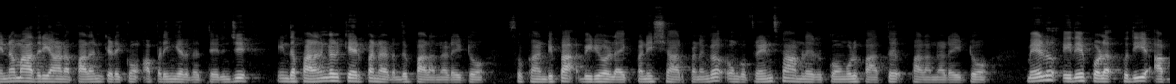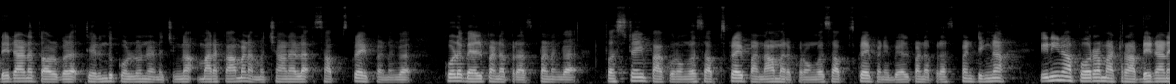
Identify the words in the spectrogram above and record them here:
என்ன மாதிரியான பலன் கிடைக்கும் அப்படிங்கிறத தெரிஞ்சு இந்த பலன்களுக்கேற்ப நடந்து பலனடையட்டும் ஸோ கண்டிப்பாக வீடியோ லைக் பண்ணி ஷேர் பண்ணுங்கள் உங்கள் ஃப்ரெண்ட்ஸ் ஃபேமிலியில் இருக்கவங்களும் பார்த்து பலனடையட்டும் மேலும் இதே போல் புதிய அப்டேட்டான தகவல்களை தெரிந்து கொள்ளணும்னு நினச்சிங்கன்னா மறக்காமல் நம்ம சேனலை சப்ஸ்கிரைப் பண்ணுங்கள் கூட பெல் பண்ண ப்ரெஸ் பண்ணுங்கள் ஃபஸ்ட் டைம் பார்க்குறவங்க சப்ஸ்கிரைப் பண்ணாமல் இருக்கிறவங்க சப்ஸ்கிரைப் பண்ணி பெல் பண்ண ப்ரெஸ் பண்ணிட்டீங்கன்னா இனி நான் போகிற மற்ற அப்டேட்டான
